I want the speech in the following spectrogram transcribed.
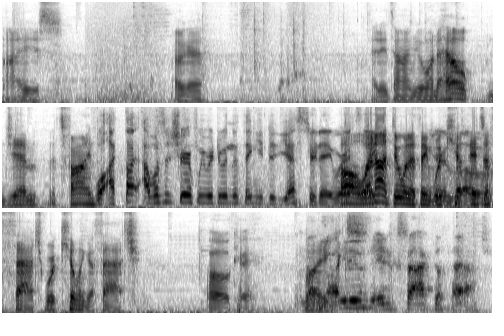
Nice. Okay. Anytime you want to help, Jim, it's fine. Well, I thought I wasn't sure if we were doing the thing you did yesterday. Where oh, it's we're like, not doing a thing. We're you're. It's a thatch. We're killing a thatch. Oh, okay. Like, It Max. is in fact a thatch.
